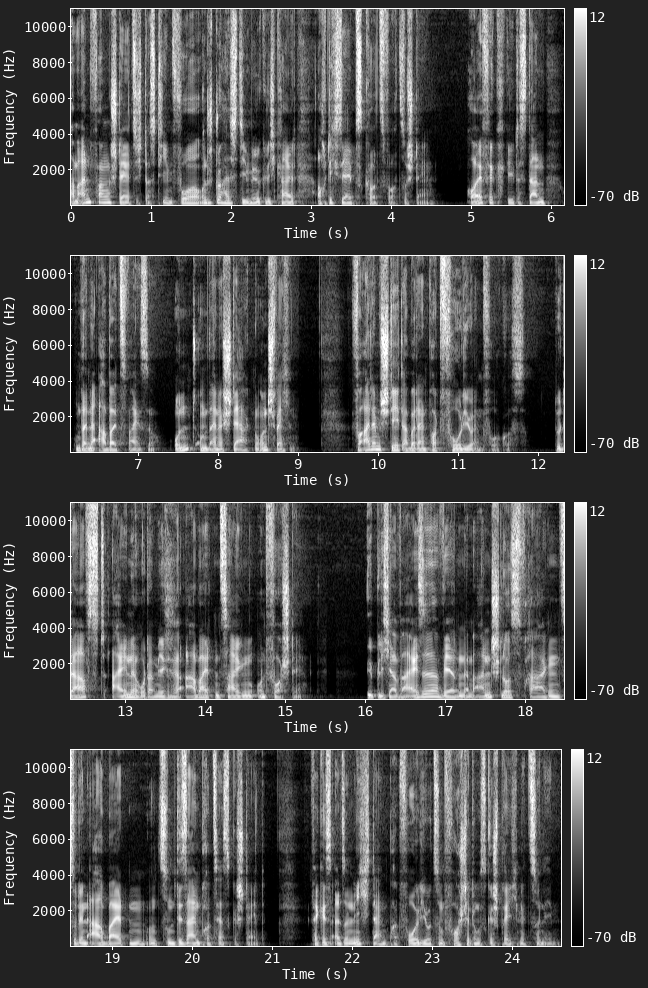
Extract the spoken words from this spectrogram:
Am Anfang stellt sich das Team vor und du hast die Möglichkeit, auch dich selbst kurz vorzustellen. Häufig geht es dann um deine Arbeitsweise und um deine Stärken und Schwächen. Vor allem steht aber dein Portfolio im Fokus. Du darfst eine oder mehrere Arbeiten zeigen und vorstellen. Üblicherweise werden im Anschluss Fragen zu den Arbeiten und zum Designprozess gestellt. Vergiss also nicht, dein Portfolio zum Vorstellungsgespräch mitzunehmen,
